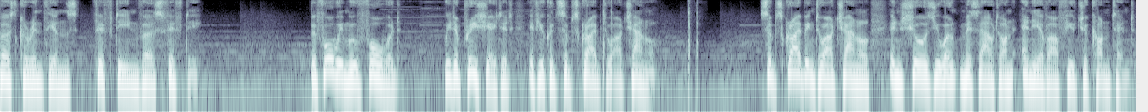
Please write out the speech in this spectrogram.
1 Corinthians 15 verse 50. Before we move forward, we'd appreciate it if you could subscribe to our channel. Subscribing to our channel ensures you won't miss out on any of our future content.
